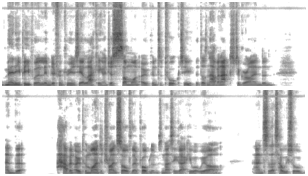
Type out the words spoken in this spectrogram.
many people in limb different community are lacking are just someone open to talk to that doesn't have an axe to grind and and that have an open mind to try and solve their problems and that's exactly what we are and so that's how we sort of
